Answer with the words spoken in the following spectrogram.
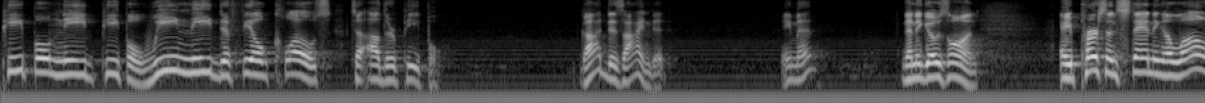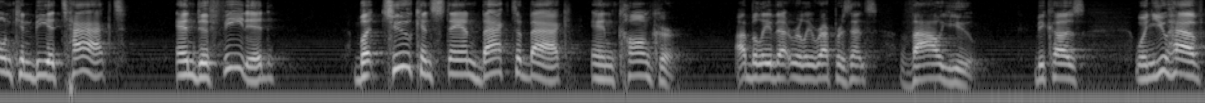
people need people we need to feel close to other people God designed it. Amen? Then he goes on. A person standing alone can be attacked and defeated, but two can stand back to back and conquer. I believe that really represents value because when you have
